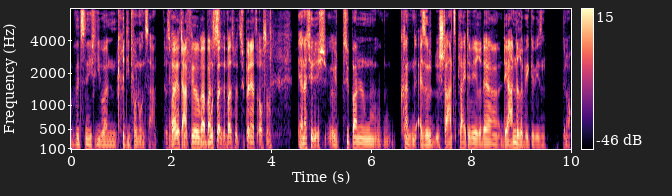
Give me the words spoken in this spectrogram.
willst du nicht lieber einen Kredit von uns haben? Das war ja, jetzt dafür war, war, muss, bei, war das bei Zypern jetzt auch so? ja, natürlich. Äh, Zypern kann, also Staatspleite wäre der, der andere Weg gewesen. Genau.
